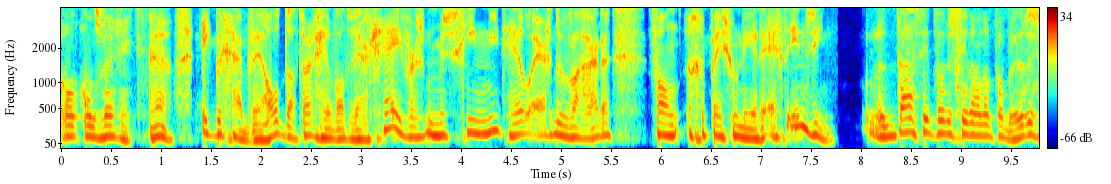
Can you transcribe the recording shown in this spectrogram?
on- ons werk. Ja, ik begrijp wel dat er heel wat werkgevers misschien niet heel erg de waarde van gepensioneerden echt inzien. Daar zit wel misschien wel een probleem. Er is,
